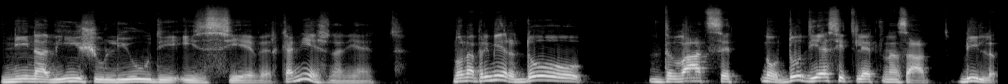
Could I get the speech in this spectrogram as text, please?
ненавижу люди из севера. Конечно, нет. Но, например, до 20, ну, до 10 лет назад был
